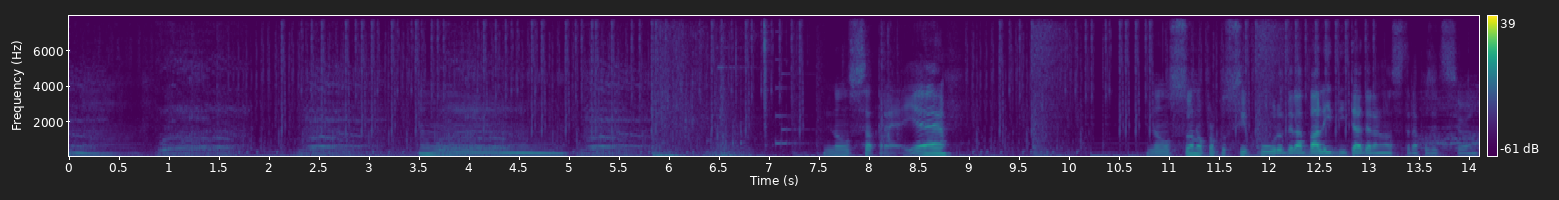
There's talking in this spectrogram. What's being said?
Mm. Mm. Non saprei, eh. Non sono proprio sicuro della validità della nostra posizione.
